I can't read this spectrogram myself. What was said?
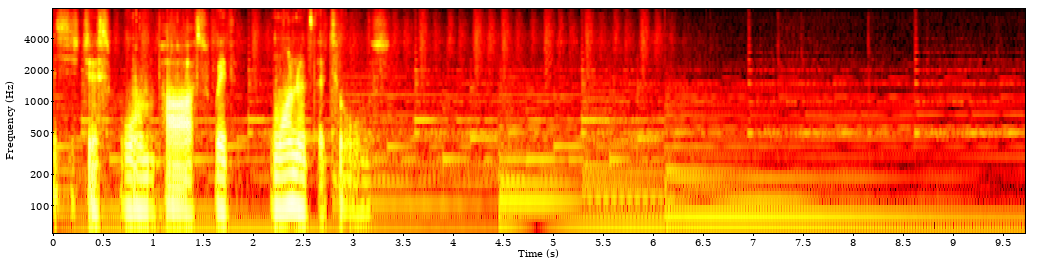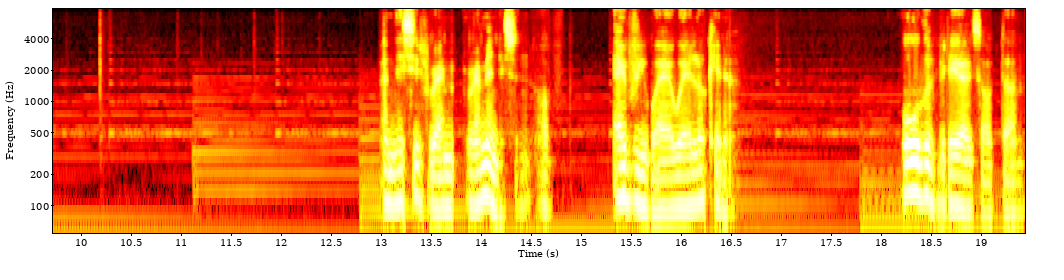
This is just one pass with one of the tools. And this is rem reminiscent of everywhere we're looking at. All the videos I've done.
